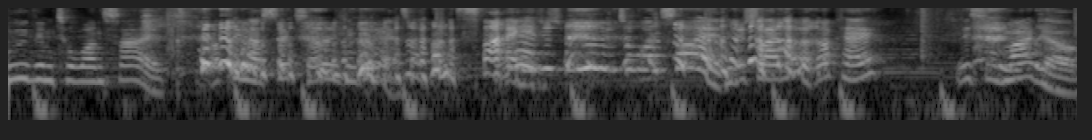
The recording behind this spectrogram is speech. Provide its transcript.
move him to one side. I think that's sexy. I don't even care. to one side. Yeah, just move him to one side. And just like, look, okay, this is my girl.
